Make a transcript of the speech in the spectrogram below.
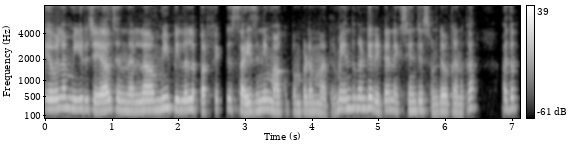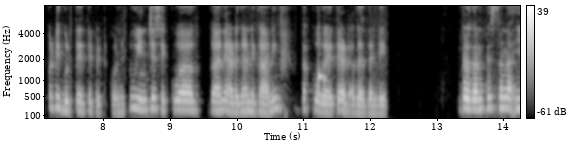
కేవలం మీరు చేయాల్సిందల్లా మీ పిల్లల పర్ఫెక్ట్ సైజ్‌ని మాకు పంపడం మాత్రమే. ఎందుకంటే రిటర్న్ ఎక్స్‌చేంజెస్ ఉండవు కనుక అదొక్కటి గుర్తైతే పెట్టుకోండి. టూ ఇంచెస్ ఎక్కువగానే అడగండి కానీ తక్కువగా అయితే అడగదండి ఇక్కడ కనిపిస్తున్న ఈ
